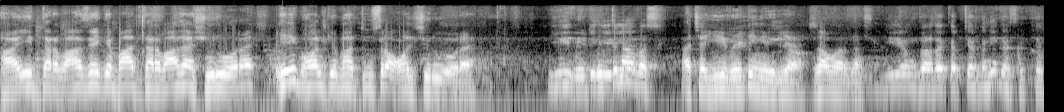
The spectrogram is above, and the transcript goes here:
भाई दरवाजे के बाद दरवाज़ा शुरू हो रहा है। एक हॉल के बाद दूसरा हॉल शुरू हो रहा है। ये वेटिंग इतना बस। अच्छा ये वेटिंग एरिया है ज़बरदस्त। ये हम ज़्यादा कैप्चर तो नहीं कर सकते।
